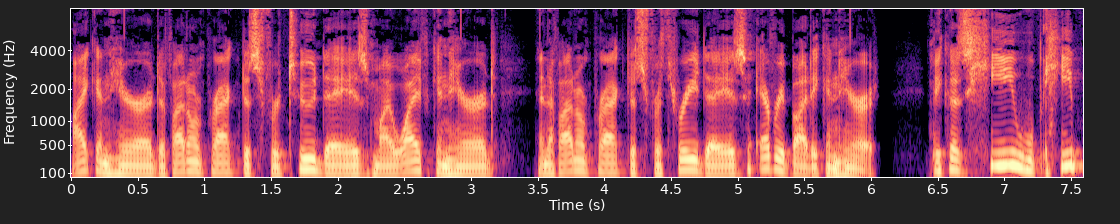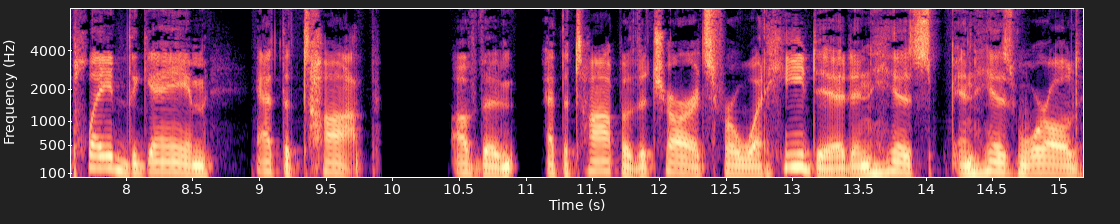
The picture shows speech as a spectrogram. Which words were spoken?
I can hear it. If I don't practice for two days, my wife can hear it. And if I don't practice for three days, everybody can hear it. Because he, he played the game at the top of the, at the top of the charts for what he did in his, in his world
